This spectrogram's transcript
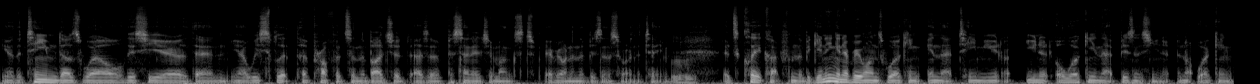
you know the team does well this year, then you know we split the profits and the budget as a percentage amongst everyone in the business or in the team. Mm-hmm. It's clear cut from the beginning, and everyone's working in that team unit, unit or working in that business unit and not working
